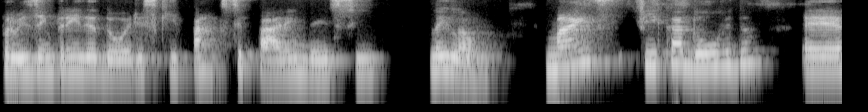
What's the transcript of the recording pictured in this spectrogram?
para os empreendedores que participarem desse leilão. Mas fica a dúvida é,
